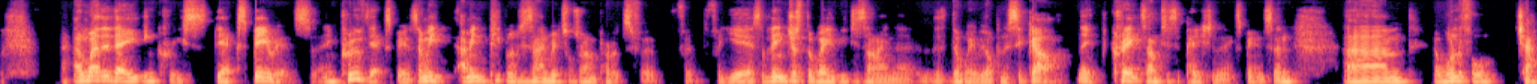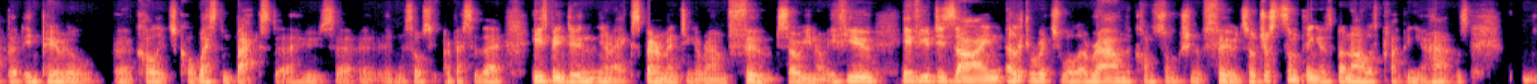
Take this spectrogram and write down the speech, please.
and whether they increase the experience, improve the experience. And we, I mean, people have designed rituals around products for for, for years. I mean, just the way we design uh, the, the, way we open a cigar, it creates anticipation and experience. And um, a wonderful chap at Imperial uh, College called Weston Baxter, who's uh, an associate professor there. He's been doing, you know, experimenting around food. So, you know, if you if you design a little ritual around the consumption of food, so just something as banal as clapping your hands,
